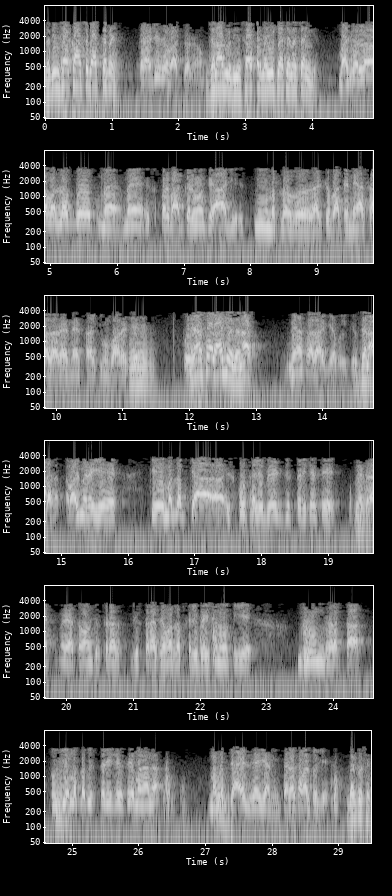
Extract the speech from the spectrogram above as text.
ندیم صاحب کہاں سے بات کر رہے ہیں؟ کراچی سے بات کر رہا ہوں۔ جناب ندیم صاحب فرمائیے کیا کہنا چاہیں گے؟ ماشاء اللہ مطلب میں اس پر بات کروں گا کہ آج اتنی مطلب ظاہر سی بات ہے نیا سال آ رہا ہے نئے سال کی مبارک ہے۔ تو نیا سال آ گیا جناب۔ نیا سال آ گیا بلکہ۔ جناب۔ سوال میرا یہ ہے کہ مطلب کیا اس کو سیلیبریٹ جس طریقے سے میں کراچی میں رہتا ہوں جس طرح جس طرح سے مطلب سیلیبریشن ہوتی ہے دھوم دھڑک کا تو یہ مطلب اس طریقے سے منانا مطلب جائز ہے یا نہیں؟ پہلا سوال تو یہ۔ بالکل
